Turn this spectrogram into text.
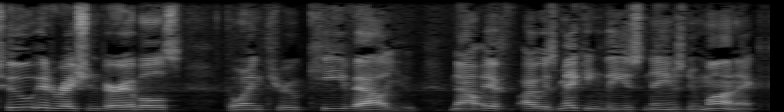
Two iteration variables going through key value. Now, if I was making these names mnemonic,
